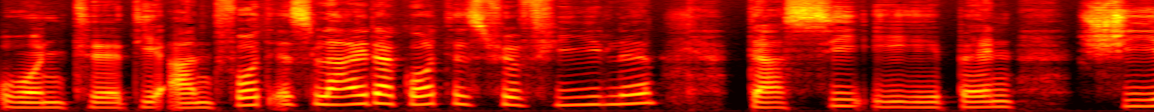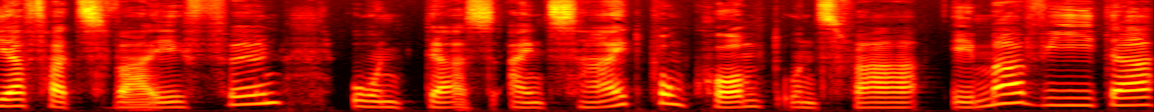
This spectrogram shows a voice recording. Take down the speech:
Und äh, die Antwort ist leider Gottes für viele, dass sie eben schier verzweifeln und dass ein Zeitpunkt kommt, und zwar immer wieder,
